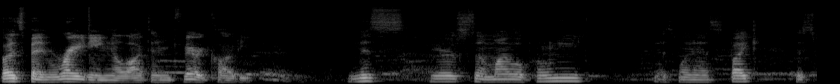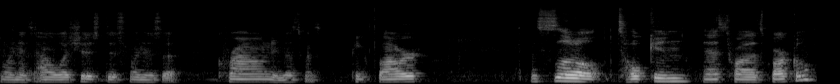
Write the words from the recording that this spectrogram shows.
but it's been raining a lot and very cloudy. And this here's some My Little Pony. This one has Spike. This one is Owlicious. This one is a crown, and this one's pink flower. This little token has Twilight Sparkle.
